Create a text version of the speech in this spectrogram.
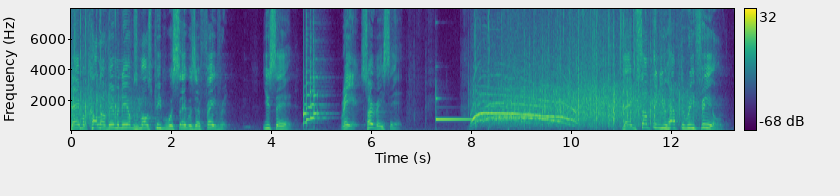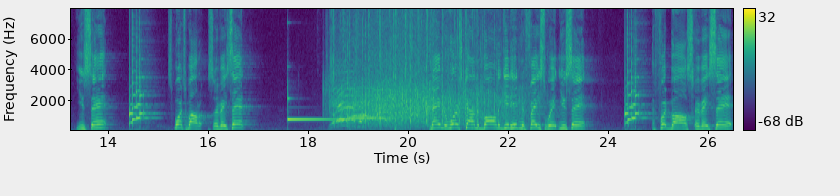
Name a color of M&M's most people would say was their favorite. You said red. Survey said. Name something you have to refill. You said sports bottle. Survey said. Name the worst kind of ball to get hit in the face with. You said a football. Survey said.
